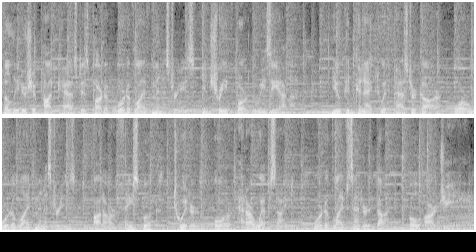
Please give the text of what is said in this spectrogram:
The Leadership Podcast is part of Word of Life Ministries in Shreveport, Louisiana. You can connect with Pastor Carr or Word of Life Ministries on our Facebook, Twitter, or at our website, wordoflifecenter.org.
